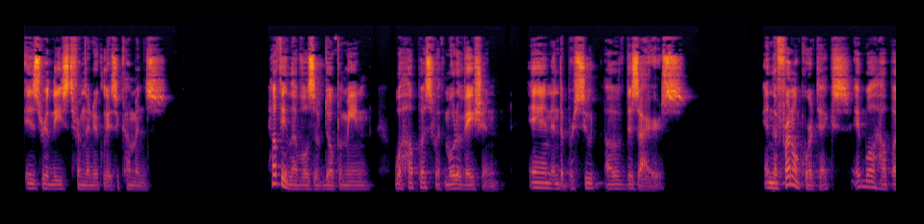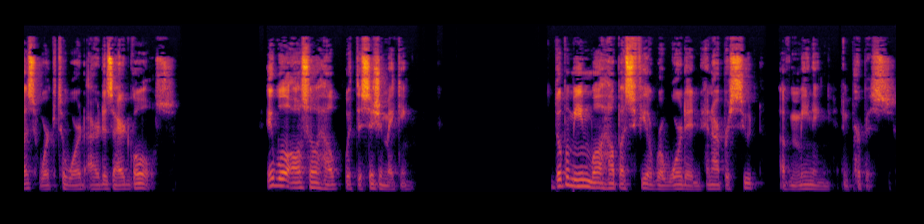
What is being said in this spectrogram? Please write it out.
is released from the nucleus accumbens. Healthy levels of dopamine will help us with motivation and in the pursuit of desires. In the frontal cortex, it will help us work toward our desired goals. It will also help with decision making. Dopamine will help us feel rewarded in our pursuit of meaning and purpose.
